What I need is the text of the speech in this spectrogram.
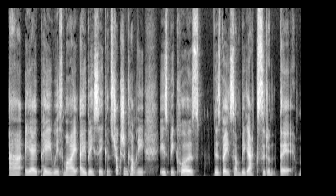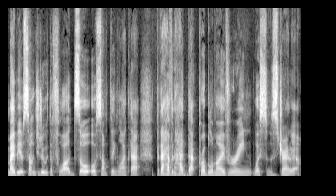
uh, EAP with my ABC construction company is because there's been some big accident there. Maybe it's something to do with the floods or, or something like that. But they haven't had that problem over in Western Australia.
